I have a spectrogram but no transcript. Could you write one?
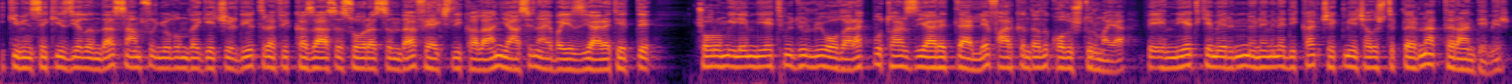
2008 yılında Samsun yolunda geçirdiği trafik kazası sonrasında felçli kalan Yasin Ayva'yı ziyaret etti. Çorum İl Emniyet Müdürlüğü olarak bu tarz ziyaretlerle farkındalık oluşturmaya ve emniyet kemerinin önemine dikkat çekmeye çalıştıklarını aktaran Demir,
